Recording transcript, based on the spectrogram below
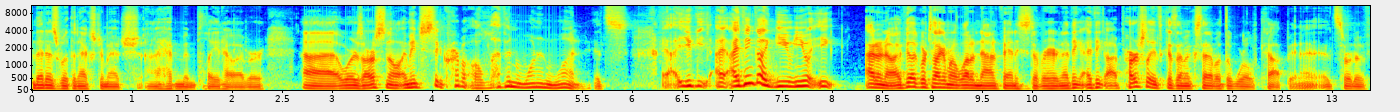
That is with an extra match. I haven't been played, however. Uh, whereas Arsenal, I mean, just incredible. 11 1 and 1. It's, uh, you, I, I think like you, you, you, I don't know. I feel like we're talking about a lot of non fantasy stuff right here. And I think, I think uh, partially it's because I'm excited about the World Cup. And uh, it's sort of,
